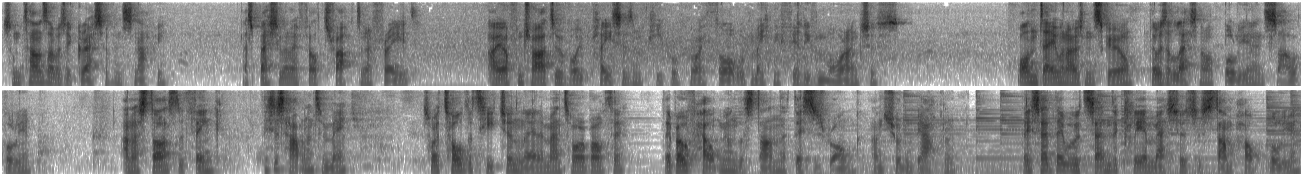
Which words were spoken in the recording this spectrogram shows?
Sometimes I was aggressive and snappy, especially when I felt trapped and afraid. I often tried to avoid places and people who I thought would make me feel even more anxious. One day when I was in school, there was a lesson about bullying and cyberbullying, and I started to think, this is happening to me. So I told the teacher and learning mentor about it. They both helped me understand that this is wrong and shouldn't be happening. They said they would send a clear message to stamp out bullying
